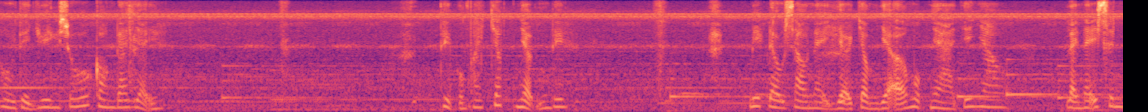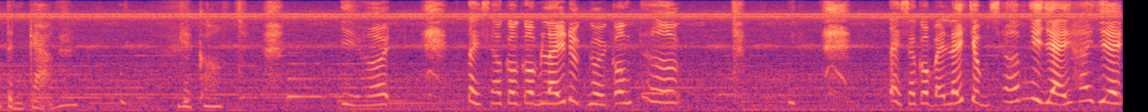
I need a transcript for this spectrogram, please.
Thôi thì duyên số con đã vậy, Thì cũng phải chấp nhận đi. Biết đâu sau này vợ chồng vợ ở một nhà với nhau, Lại nảy sinh tình cảm. Nghe con. Dì ơi, Tại sao con không lấy được người con thương? Tại sao con phải lấy chồng sớm như vậy hả dì?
